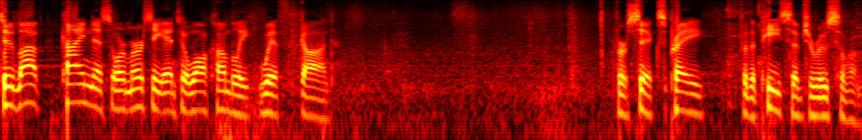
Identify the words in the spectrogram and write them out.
to love kindness or mercy, and to walk humbly with God. Verse 6 Pray for the peace of Jerusalem.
